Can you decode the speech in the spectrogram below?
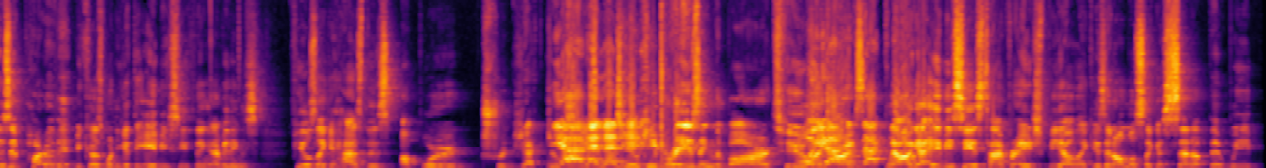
Is it part of it because when you get the ABC thing, everything's feels like it has this upward trajectory. Yeah, and then do you it- keep raising the bar too? Well, like, yeah, right, exactly. Now I got ABC. It's time for HBO. Like, is it almost like a setup that we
